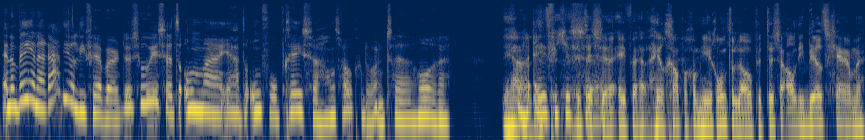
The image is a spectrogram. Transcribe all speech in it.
En dan ben je een radioliefhebber. Dus hoe is het om uh, ja, de onvolprezen Hans Hogedoorn te horen? Ja, eventjes, het, is uh, even heel grappig om hier rond te lopen... tussen al die beeldschermen,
